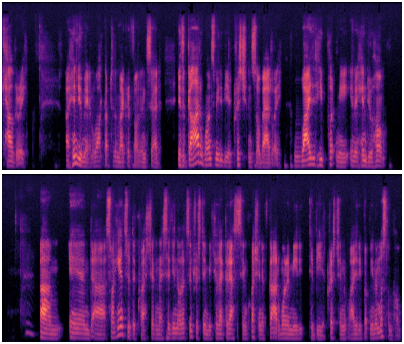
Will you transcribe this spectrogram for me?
Calgary. A Hindu man walked up to the microphone and said, "If God wants me to be a Christian so badly, why did He put me in a Hindu home?" Hmm. Um, and uh, so I answered the question, and I said, "You know, that's interesting because I could ask the same question. If God wanted me to be a Christian, why did He put me in a Muslim home?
